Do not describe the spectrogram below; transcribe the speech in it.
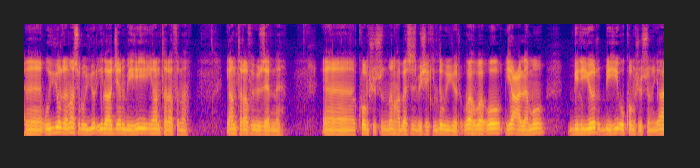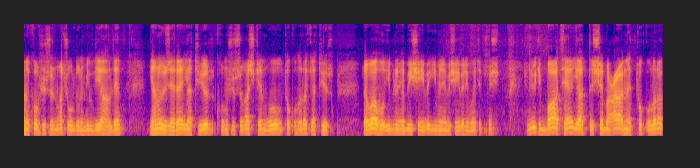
Ee, uyuyor da nasıl uyuyor? İla cembihi yan tarafına. Yan tarafı üzerine eee, komşusundan habersiz bir şekilde uyuyor. Ve huve o ya'lemu biliyor bihi o komşusunu. Yani komşusunun aç olduğunu bildiği halde yanı üzere yatıyor. Komşusu açken o tok olarak yatıyor. Revahu İbn Ebi Şeybe İbn Ebi Şeybe rivayet etmiş. Şimdi diyor ki bate yattı şeb'ane tok olarak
